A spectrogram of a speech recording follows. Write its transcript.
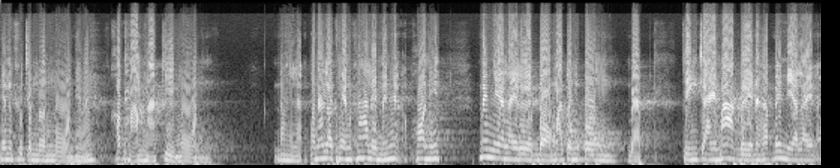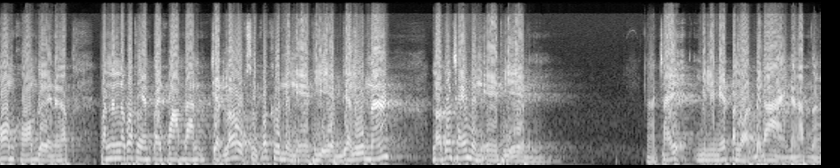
นี่นคือจำนวนโมลเห็นไหมเขาถามหากี่โมลได้แล้วเพราะนั้นเราแทนค่าเลยไหมเนี่ยข้อนี้ไม่มีอะไรเลยบอกมาตรงๆแบบจริงใจมากเลยนะครับ ไม่มีอะไรอ้อมค้อมเลยนะครับ เพราะนั้นเราก็แทนไปความดัน 760 ก็คือ 1 ATM อย่าลืมนะ เราต้องใช้ 1 ATM อ่าใช้มิลลิเมตรตลอดไม่ได้นะครับนะ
